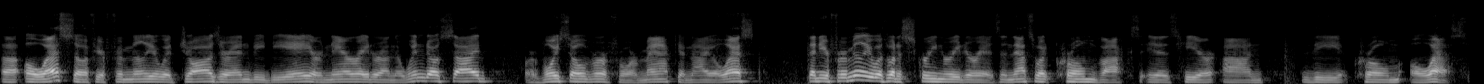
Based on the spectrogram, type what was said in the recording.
uh, OS. So if you're familiar with JAWS or NVDA or Narrator on the Windows side or VoiceOver for Mac and iOS, then you're familiar with what a screen reader is. And that's what Chromevox is here on the Chrome OS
